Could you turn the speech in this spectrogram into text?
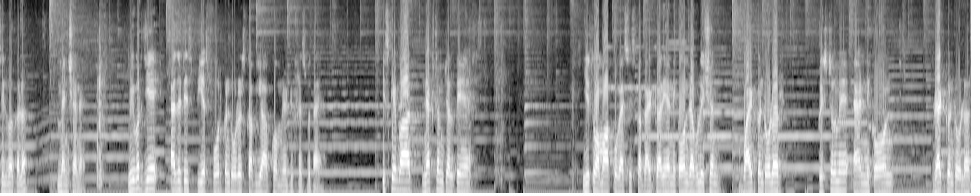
सिल्वर कलर मेंशन है। वीवर ये as it is P S four controllers का भी आपको हमने डिफरेंस बताया। इसके बाद नेक्स्ट हम चलते हैं। ये तो हम आपको वैसे इसका गाइड कर रहे हैं। Nacon revolution white controller crystal में and Nacon red controller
